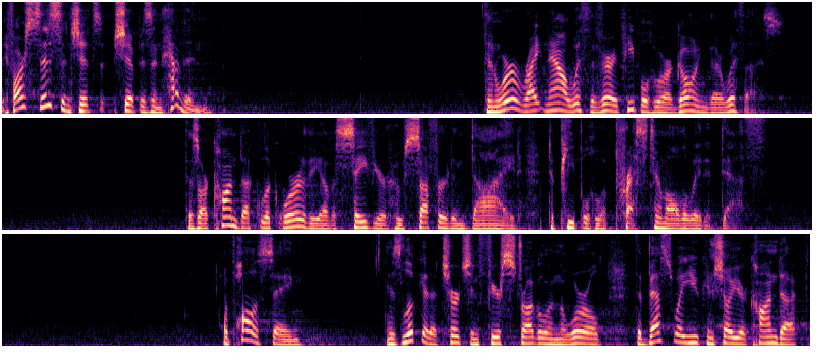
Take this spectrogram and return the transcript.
If our citizenship is in heaven, then we're right now with the very people who are going there with us. Does our conduct look worthy of a Savior who suffered and died to people who oppressed him all the way to death? What Paul is saying is look at a church in fierce struggle in the world. The best way you can show your conduct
